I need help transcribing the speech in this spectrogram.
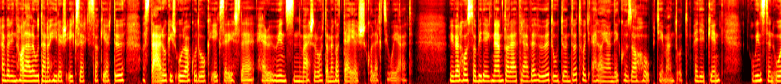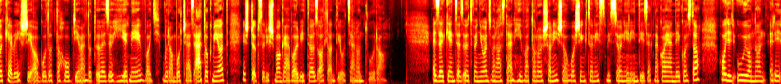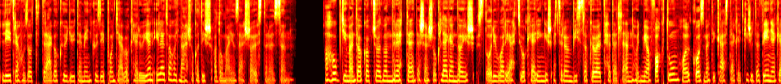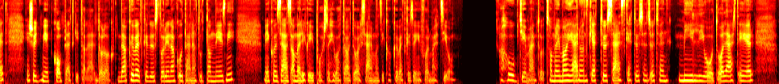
Evelyn halála után a híres ékszer szakértő, a sztárok és uralkodók ékszerésze Harry Winston vásárolta meg a teljes kollekcióját. Mivel hosszabb ideig nem talált rá vevőt, úgy döntött, hogy elajándékozza a Hope gyémántot. Egyébként Winston úr kevéssé aggódott a Hope gyémántot övező hírnév, vagy uram átok miatt, és többször is magával vitte az Atlanti-óceánon túlra. 1958-ban aztán hivatalosan is a Washingtoni Smithsonian Intézetnek ajándékozta, hogy egy újonnan létrehozott drága kőgyűjtemény középpontjába kerüljen, illetve hogy másokat is adományozásra ösztönözzön. A Hope gyémántal kapcsolatban rettenetesen sok legenda és sztori variáció kering, és egyszerűen visszakövethetetlen, hogy mi a faktum, hol kozmetikázták egy kicsit a tényeket, és hogy mi a komplet kitalált dolog. De a következő sztorinak utána tudtam nézni, méghozzá az amerikai postahivataltól származik a következő információ a Hope gyémántot, amely mai áron 200-250 millió dollárt ér,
